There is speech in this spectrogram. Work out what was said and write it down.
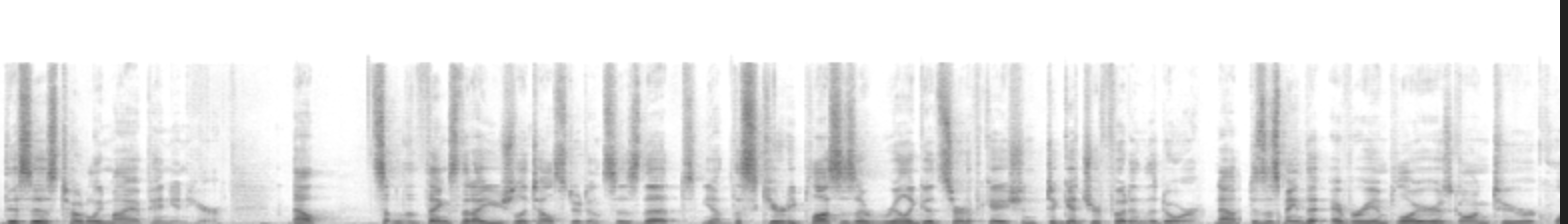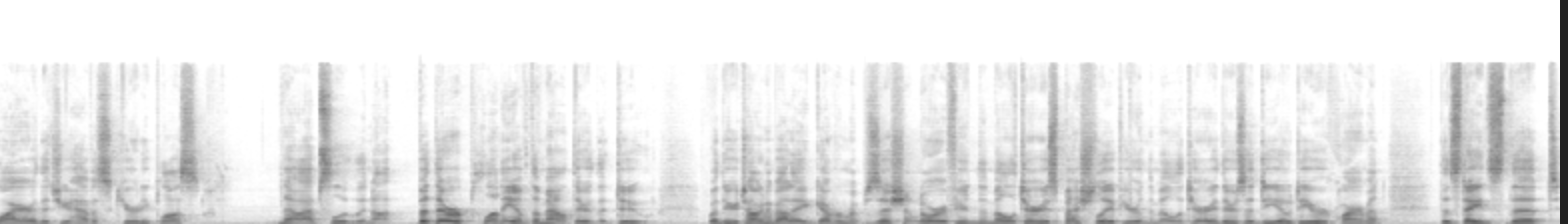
this is totally my opinion here. Now, some of the things that I usually tell students is that you know the Security Plus is a really good certification to get your foot in the door. Now, does this mean that every employer is going to require that you have a Security Plus? No, absolutely not. But there are plenty of them out there that do whether you're talking about a government position or if you're in the military, especially if you're in the military, there's a DoD requirement that states that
